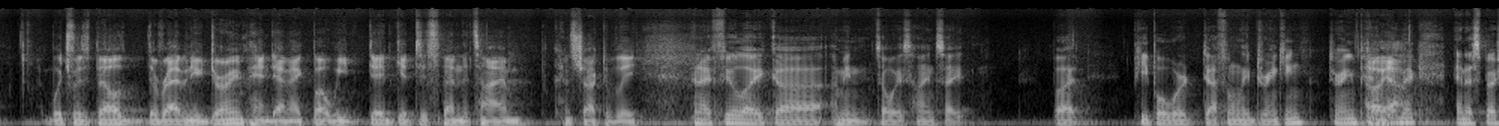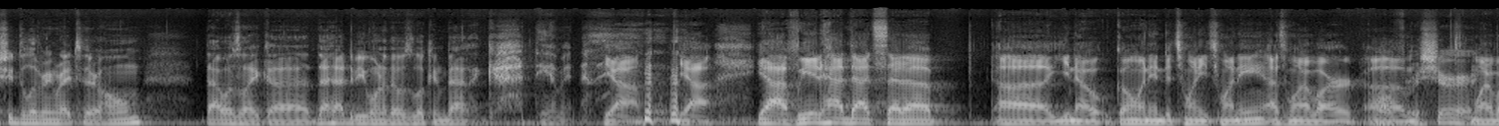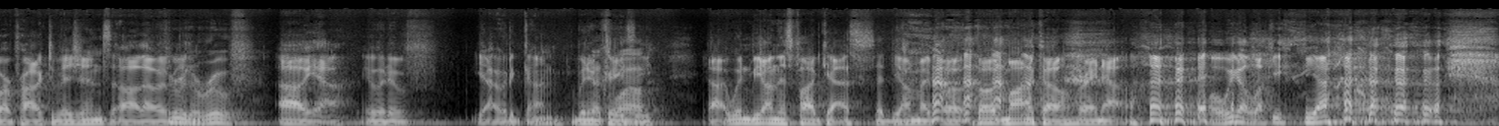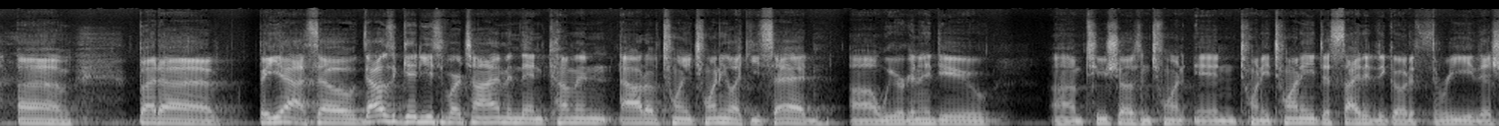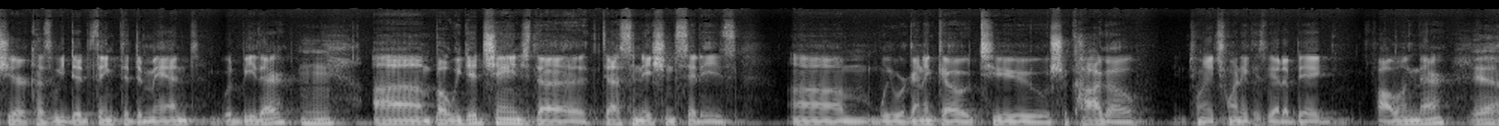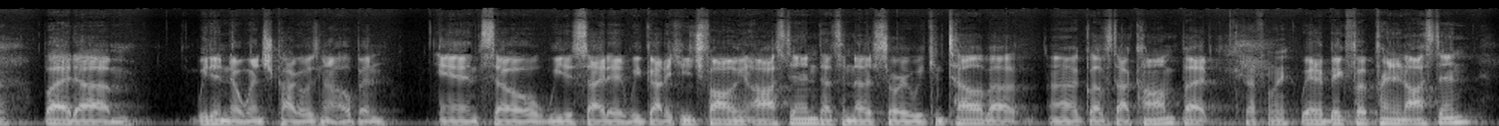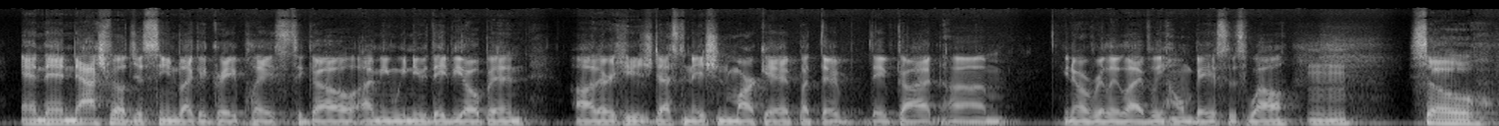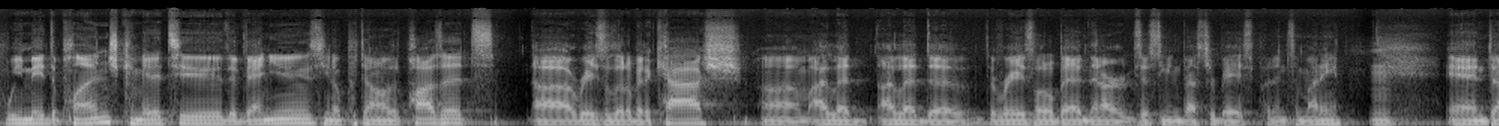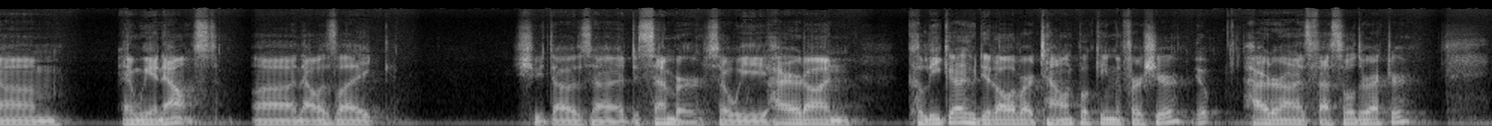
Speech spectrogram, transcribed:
which was build the revenue during pandemic, but we did get to spend the time constructively. And I feel like, uh, I mean, it's always hindsight, but people were definitely drinking during Oh, yeah. pandemic, and especially delivering right to their home. That was like uh, that had to be one of those looking back, like God damn it. Yeah, yeah, yeah. If we had had that set up, uh, you know, going into 2020 as one of our Oh, um, for sure. one of our product divisions, oh, that would have Through been the roof. Oh yeah, it would have. Yeah, it would have gone. It would have been crazy. I wouldn't be on this podcast. I'd be on my boat, boat in Monaco right now. Oh, we got lucky. yeah. um, but uh, but yeah, so that was a good use of our time. And then coming out of 2020, like you said, uh, we were gonna do um, two shows in 20, in 2020. Decided to go to three this year because we did think the demand would be there. Um, but we did change the destination cities. Um, we were gonna go to Chicago in 2020 because we had a big following there Yeah. but um, we didn't know when Chicago was going to open. And so we decided we've got a huge following in Austin. That's another story we can tell about uh, gloves.com. But Definitely. we had a big footprint in Austin. And then Nashville just seemed like a great place to go. I mean, we knew they'd be open. Uh, they're a huge destination market, but they've, they've got, um, you know, a really lively home base as well. So we made the plunge, committed to the venues, you know, put down all the deposits, uh, raised a little bit of cash. Um, I led I led the the raise a little bit, and then our existing investor base put in some money, and um, and we announced. Uh, that was like, shoot, that was uh, December. So we hired on Kalika, who did all of our talent booking the first year. Yep. Hired her on as festival director,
